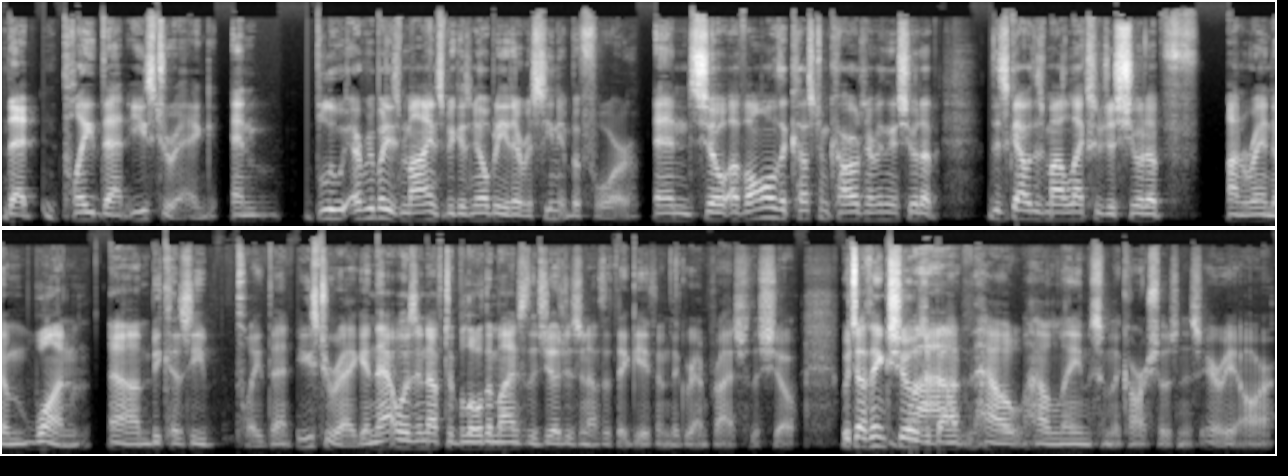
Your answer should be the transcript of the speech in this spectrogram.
that played that Easter egg and blew everybody's minds because nobody had ever seen it before. And so, of all the custom cars and everything that showed up, this guy with his Model X who just showed up on random one um, because he played that Easter egg, and that was enough to blow the minds of the judges enough that they gave him the grand prize for the show, which I think shows Wow. about how how lame some of the car shows in this area are.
